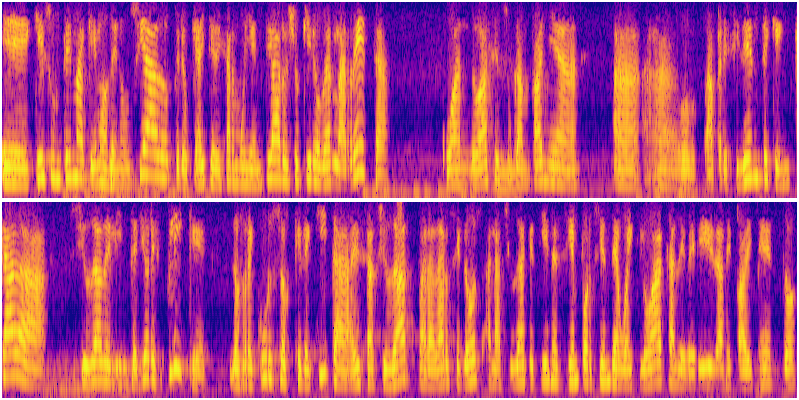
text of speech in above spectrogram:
eh, que es un tema que hemos denunciado, pero que hay que dejar muy en claro. Yo quiero ver la reta cuando hace su mm. campaña a, a, presidente, que en cada ciudad del interior explique los recursos que le quita a esa ciudad para dárselos a la ciudad que tiene 100% de agua y cloaca, de veredas, de pavimento,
